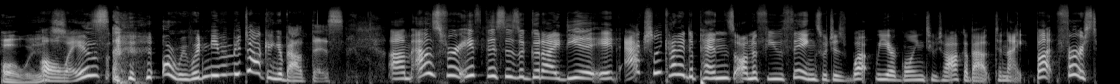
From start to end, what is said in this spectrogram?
Always. always, or we wouldn't even be talking about this. Um, as for if this is a good idea, it actually kind of depends on a few things, which is what we are going to talk about tonight. But first,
